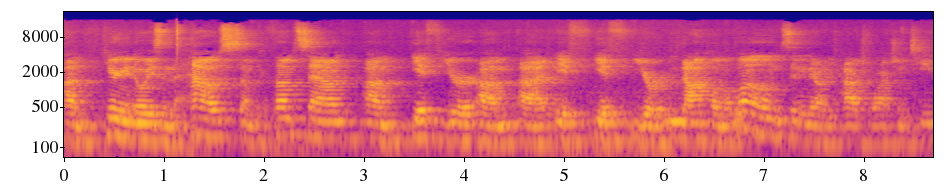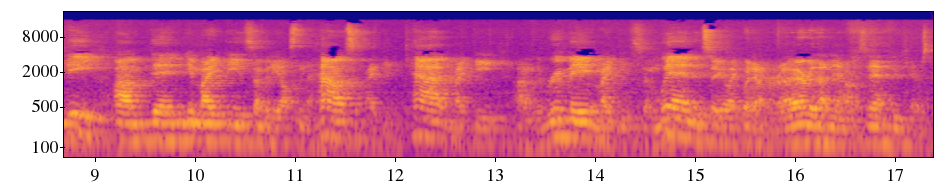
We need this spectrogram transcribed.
um, hearing a noise in the house, some thump sound. Um, if, you're, um, uh, if, if you're not home alone, sitting there on the couch watching TV, um, then it might be somebody else in the house, it might be the cat, it might be um, the roommate, it might be some wind, and so you're like, whatever, whatever that now is, then who cares?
